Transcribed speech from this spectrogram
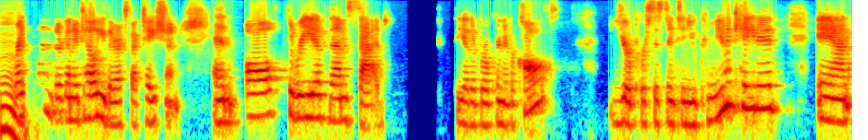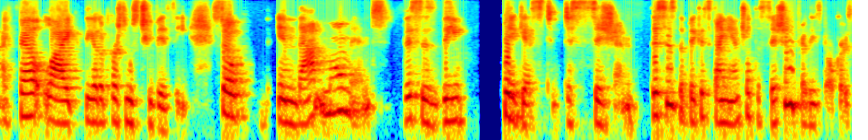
Mm. Right then, they're going to tell you their expectation. And all three of them said, the other broker never called you're persistent and you communicated and i felt like the other person was too busy. So in that moment this is the biggest decision. This is the biggest financial decision for these brokers.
